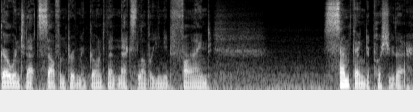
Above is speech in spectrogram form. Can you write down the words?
go into that self improvement, go into that next level, you need to find something to push you there.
